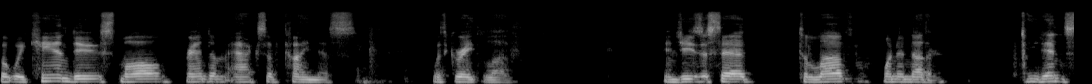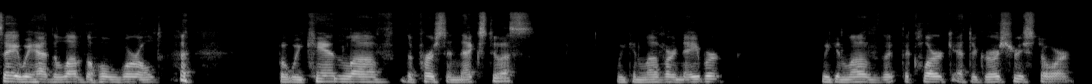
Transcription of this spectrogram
but we can do small, random acts of kindness with great love. And Jesus said to love one another. He didn't say we had to love the whole world, but we can love the person next to us. We can love our neighbor. We can love the, the clerk at the grocery store.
